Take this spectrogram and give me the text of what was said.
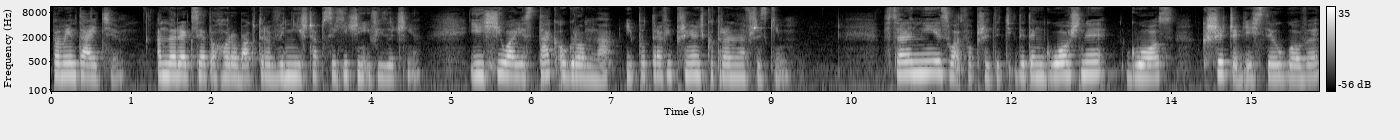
Pamiętajcie, anoreksja to choroba, która wyniszcza psychicznie i fizycznie. Jej siła jest tak ogromna i potrafi przejąć kontrolę nad wszystkim. Wcale nie jest łatwo przytyć, gdy ten głośny głos krzyczy gdzieś z tyłu głowy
